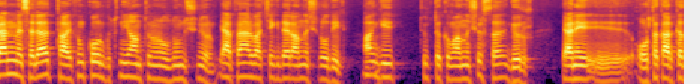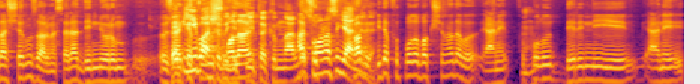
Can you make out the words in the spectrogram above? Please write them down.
ben mesela Tayfun Korkut'un iyi antrenör olduğunu düşünüyorum. Ya Fenerbahçe gider anlaşır o değil. Hangi Türk takımı anlaşırsa görür. Yani e, ortak arkadaşlarımız var mesela dinliyorum e, özellikle Hep iyi başladı konuşmalar- gittiği takımlarda. Fut- sonrası gelmedi. Tabii bir de futbola bakışına da bu. Yani futbolu derinliği yani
